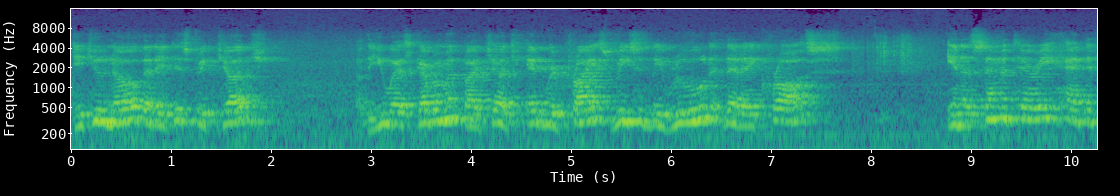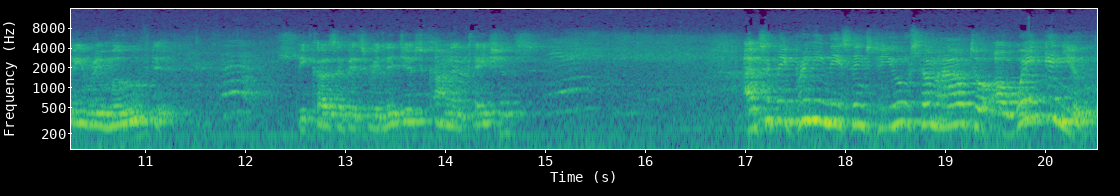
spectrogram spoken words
Did you know that a district judge of the U.S. government by Judge Edward Price recently ruled that a cross in a cemetery had to be removed because of its religious connotations? I'm simply bringing these things to you somehow to awaken you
